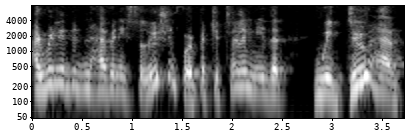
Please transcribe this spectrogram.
I really didn't have any solution for it. But you're telling me that we do have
